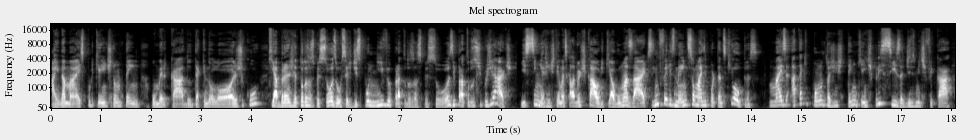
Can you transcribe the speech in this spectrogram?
Ainda mais porque a gente não tem um mercado tecnológico que abrange todas as pessoas, ou seja, disponível para todas as pessoas e para todos os tipos de arte. E sim, a gente tem uma escala vertical de que algumas artes, infelizmente, são mais importantes que outras. Mas até que ponto a gente tem que, a gente precisa desmitificar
